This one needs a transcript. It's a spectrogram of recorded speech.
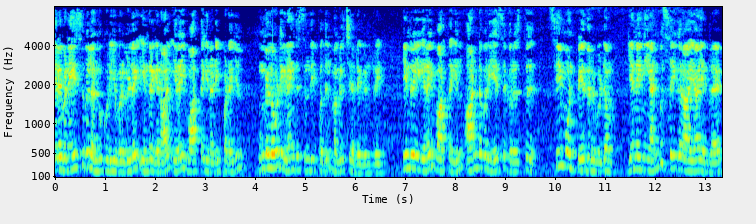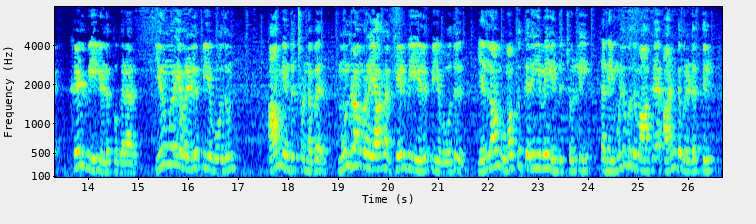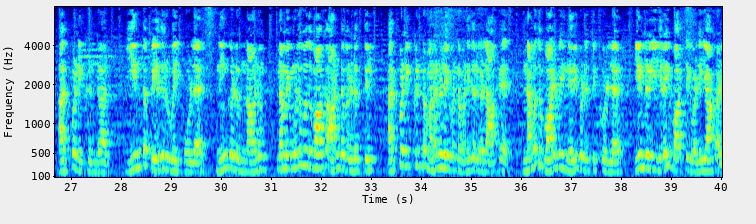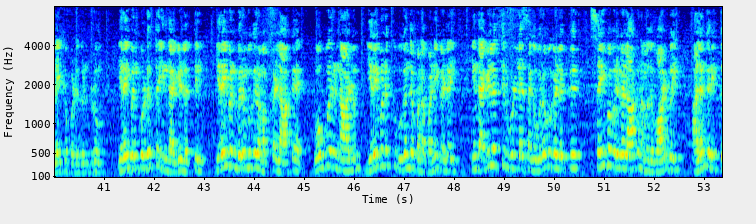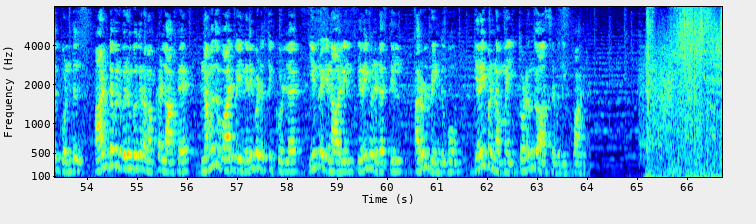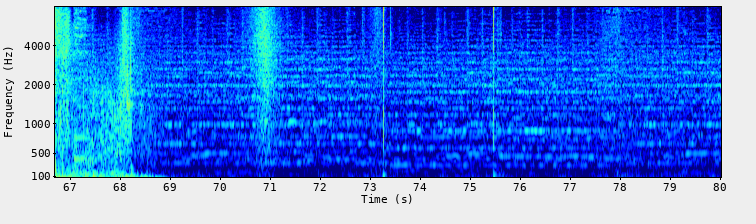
இறைவனேசுவில் அன்புக்குரியவர்களே இன்றைய நாள் இறை வார்த்தையின் அடிப்படையில் உங்களோடு இணைந்து சிந்திப்பதில் மகிழ்ச்சி அடைகின்றேன். இன்றைய இறை வார்த்தையில் ஆண்டவர் இயேசு கிறிஸ்து சீமோன் பேதுருவிடம் என்னை நீ அன்பு செய்கிறாயா? என்ற கேள்வியை எழுப்புகிறார். இருமுறை அவர் எழுப்பிய போதும் ஆம் என்று சொன்னவர் மூன்றாம் முறையாக கேள்வியை எழுப்பிய போது எல்லாம் உமக்கு தெரியுமே என்று சொல்லி தன்னை முழுவதுமாக ஆண்டவரிடத்தில் அர்ப்பணிக்கின்றார். இந்த பேதுருவை போல நீங்களும் நானும் நம்மை முழுவதுமாக ஆண்டவரிடத்தில் அர்ப்பணிக்கின்ற மனநிலை கொண்ட மனிதர்களாக நமது வாழ்வை நெறிப்படுத்திக் கொள்ள இன்றைய இறை வார்த்தை வழியாக அழைக்கப்படுகின்றோம். இறைவன் கொடுத்த இந்த அகிலத்தில் இறைவன் விரும்புகிற மக்களாக ஒவ்வொரு நாளும் இறைவனுக்கு உகந்த பல பணிகளை இந்த அகிலத்தில் உள்ள சக உறவுகளுக்கு செய்பவர்களாக நமது வாழ்வை அலங்கரித்துக் கொண்டு ஆண்டவர் விரும்புகிற மக்களாக நமது வாழ்வை நெறிப்படுத்திக் கொள்ள இன்றைய நாளில் இறைவனிடத்தில் அருள் வேண்டுவோம். இறைவன் நம்மை தொடர்ந்து ஆசிர்வதிப்பார்.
